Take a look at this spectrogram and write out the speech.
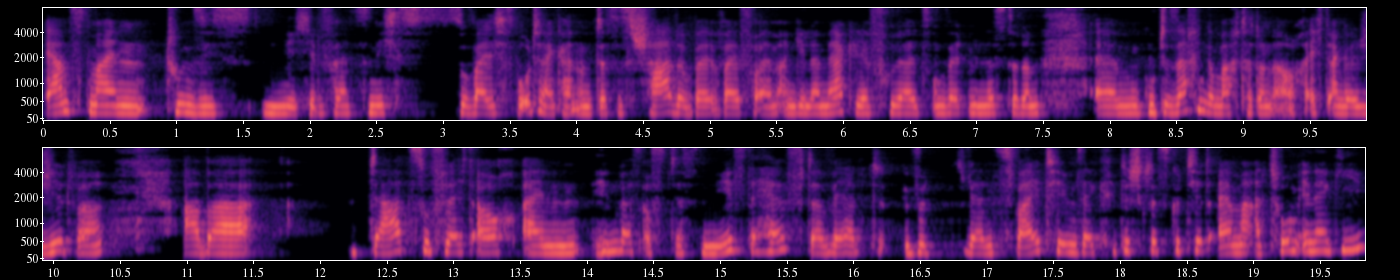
ernst meinen tun sie es nicht, jedenfalls nicht soweit ich das beurteilen kann. Und das ist schade, weil, weil vor allem Angela Merkel ja früher als Umweltministerin ähm, gute Sachen gemacht hat und auch echt engagiert war. Aber dazu vielleicht auch ein Hinweis auf das nächste Heft. Da wird, wird, werden zwei Themen sehr kritisch diskutiert. Einmal Atomenergie,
